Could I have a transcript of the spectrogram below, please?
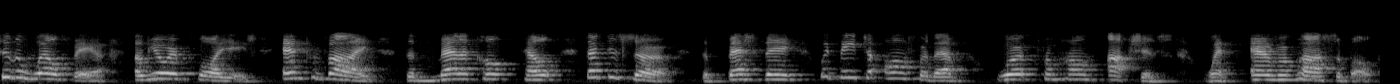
to the welfare of your employees and provide the medical help that deserve. The best thing would be to offer them work from home options whenever possible.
